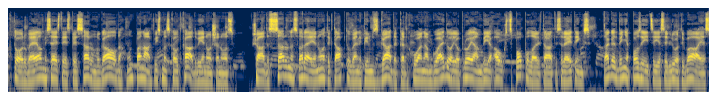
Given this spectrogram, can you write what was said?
aktoru vēlmi sēsties pie sarunu galda un panākt vismaz kaut kādu vienošanos. Šādas sarunas varēja notikt aptuveni pirms gada, kad Juanam Guaido joprojām bija augsts popularitātes reitings. Tagad viņa pozīcijas ir ļoti vājas.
